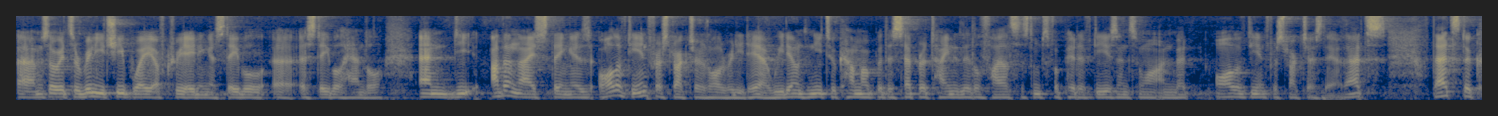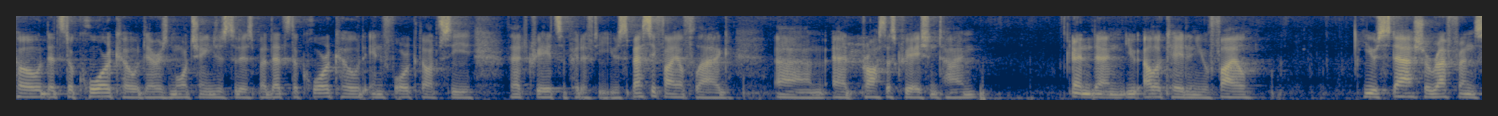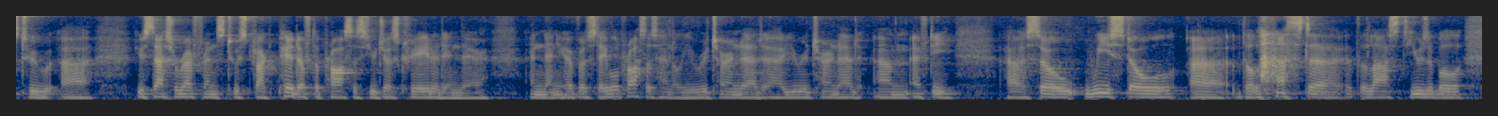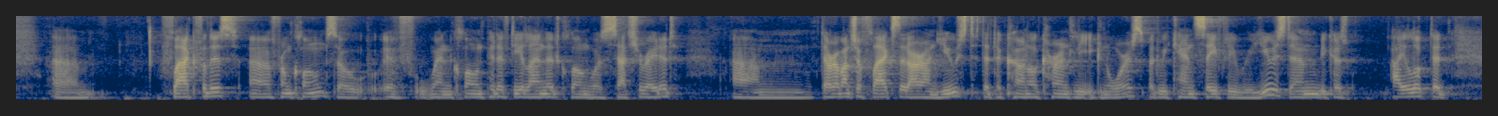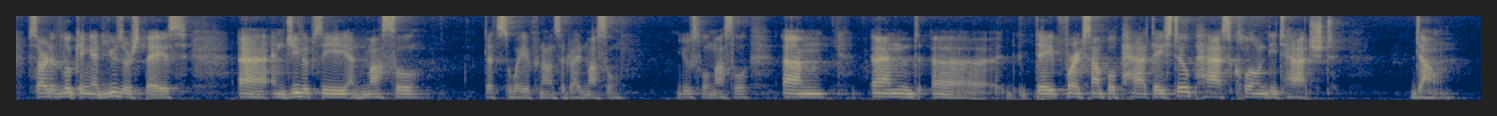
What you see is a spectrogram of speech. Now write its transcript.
Um, so it's a really cheap way of creating a stable, uh, a stable handle. And the other nice thing is all of the infrastructure is already there. We don't need to come up with a separate tiny little file systems for PIDFDs and so on, but all of the infrastructure is there. That's, that's the code, that's the core code. There is more changes to this, but that's the core code in fork.c that creates a PIDFD. You specify a flag um, at process creation time, and then you allocate a new file you stash a reference to uh, you stash a reference to struct PID of the process you just created in there, and then you have a stable process handle. You return that uh, you return that um, FD. Uh, so we stole uh, the last uh, the last usable um, flag for this uh, from clone. So if when clone PIDFD landed, clone was saturated. Um, there are a bunch of flags that are unused that the kernel currently ignores, but we can't safely reuse them because I looked at, started looking at user space uh, and glibc and musl. That's the way you pronounce it, right? Muscle, useful muscle. Um, and uh, they, for example, they still pass clone detached down.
